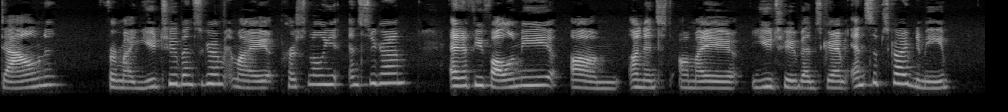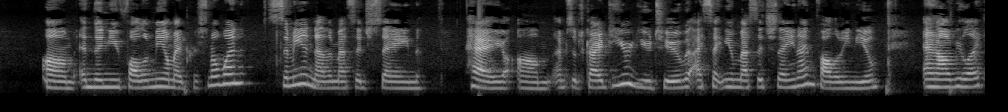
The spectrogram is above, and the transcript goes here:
down for my YouTube Instagram and my personal Instagram. And if you follow me um, on Inst- on my YouTube, Instagram, and subscribe to me, um, and then you follow me on my personal one, send me another message saying, "Hey, um, I'm subscribed to your YouTube. I sent you a message saying I'm following you," and I'll be like,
